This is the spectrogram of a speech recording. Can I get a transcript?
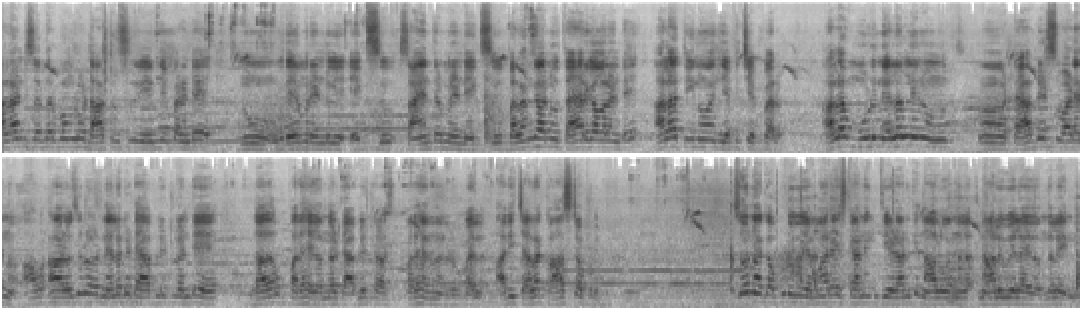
అలాంటి సందర్భంలో డాక్టర్స్ ఏం చెప్పారంటే నువ్వు ఉదయం రెండు ఎగ్స్ సాయంత్రం రెండు ఎగ్స్ బలంగా నువ్వు తయారు కావాలంటే అలా తిను అని చెప్పి చెప్పారు. అలా మూడు నెలలు నేను ట్యాబ్లెట్స్ వాడాను. ఆ- రోజులో రోజుల్లో నెలకు ట్యాబ్లెట్లు అంటే దాదాపు పదహైదు వందల ట్యాబ్లెట్ పదహైదు వందల రూపాయలు. అది చాలా కాస్ట్ అప్పుడు. సో నాకు అప్పుడు ఎంఆర్ఐ స్కానింగ్ చేయడానికి నాలుగు వందల నాలుగు వేల ఐదు వందలు అయింది.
